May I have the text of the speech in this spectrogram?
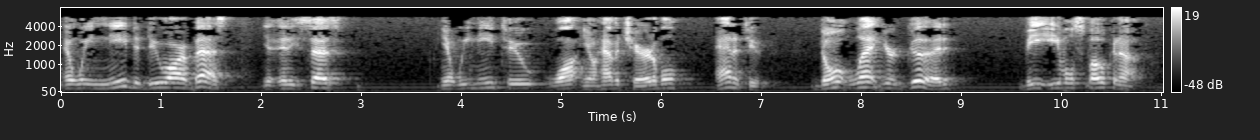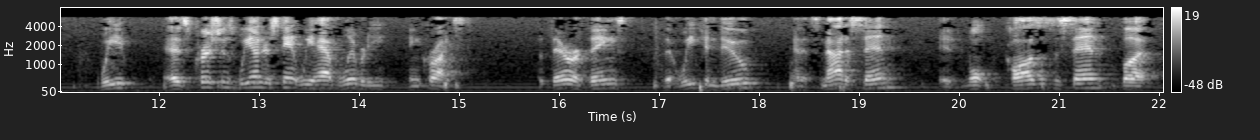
and we need to do our best. And he says, you know, we need to walk, you know, have a charitable attitude. Don't let your good be evil spoken of. We, as Christians, we understand we have liberty in Christ. That there are things that we can do, and it's not a sin. It won't cause us to sin, but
